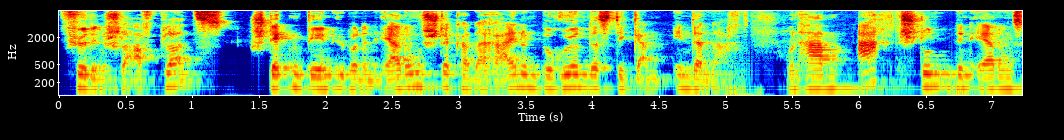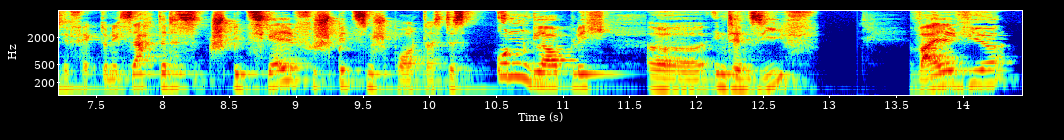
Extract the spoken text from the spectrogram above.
für den Schlafplatz, stecken den über den Erdungsstecker da rein und berühren das in der Nacht und haben acht Stunden den Erdungseffekt. Und ich sagte, das ist speziell für Spitzensportler, ist das unglaublich äh, intensiv, weil wir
